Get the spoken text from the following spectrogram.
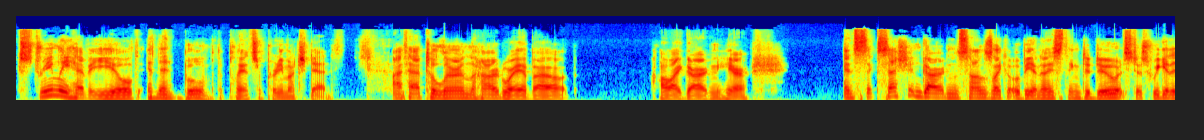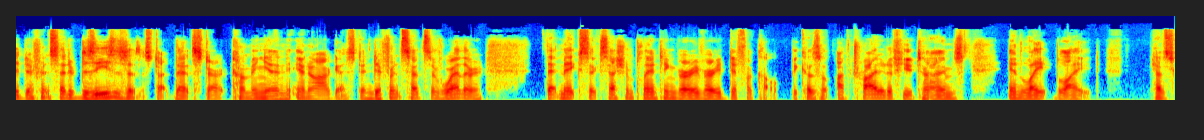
Extremely heavy yield, and then boom, the plants are pretty much dead. I've had to learn the hard way about how I garden here. And succession garden sounds like it would be a nice thing to do. It's just we get a different set of diseases that start, that start coming in in August and different sets of weather that makes succession planting very, very difficult because I've tried it a few times in late blight has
